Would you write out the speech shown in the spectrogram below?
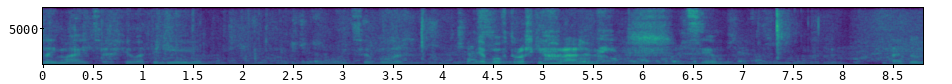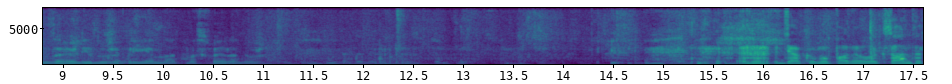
займається філателією. Це було. Я був трошки вражений цим. Так ну, взагалі дуже приємна атмосфера, дуже. Дякуємо, пане Олександр.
